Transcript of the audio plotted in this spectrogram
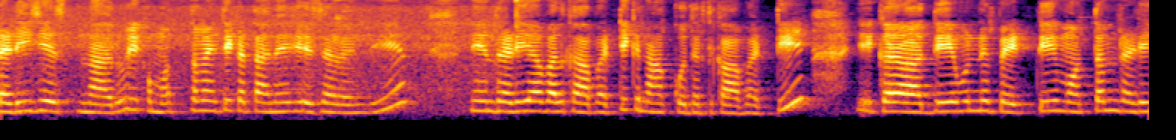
రెడీ చేస్తున్నారు. ఇక మొత్తం అయితే ఇక తనే చేశాడండి. నేను రెడీ అవ్వాలి కాబట్టి ఇక నాకు కుదరదు కాబట్టి ఇక దేవుణ్ణి పెట్టి మొత్తం రెడీ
